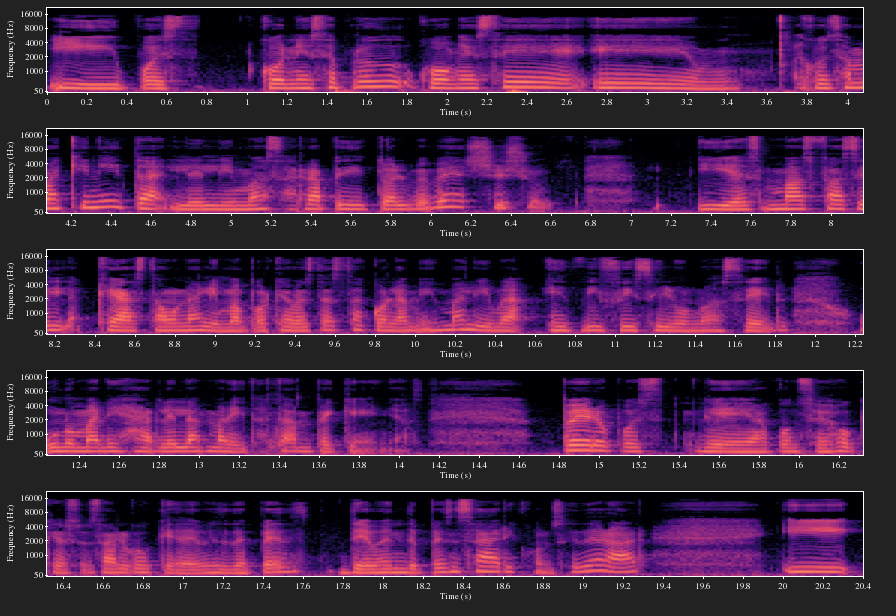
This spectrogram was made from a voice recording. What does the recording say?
Y pues con ese con ese eh, con esa maquinita le limas rapidito al bebé y es más fácil que hasta una lima porque a veces hasta con la misma lima es difícil uno hacer uno manejarle las manitas tan pequeñas pero pues le aconsejo que eso es algo que de, deben de pensar y considerar y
